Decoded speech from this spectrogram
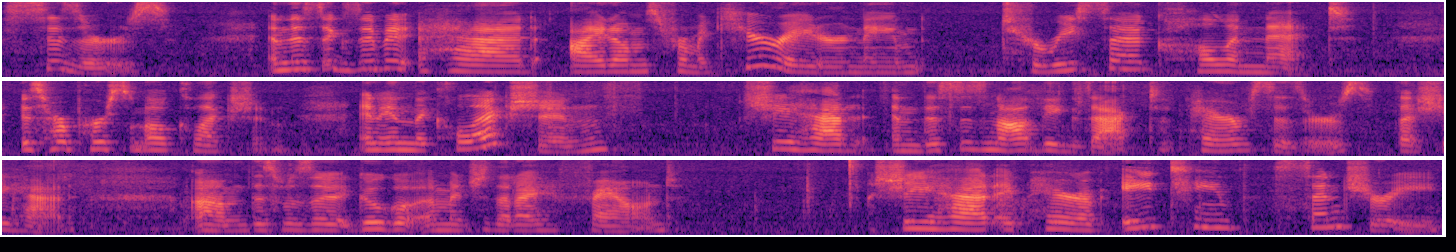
scissors. And this exhibit had items from a curator named Teresa Collinet is her personal collection. And in the collection, she had, and this is not the exact pair of scissors that she had. Um, this was a Google image that I found. She had a pair of 18th century,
